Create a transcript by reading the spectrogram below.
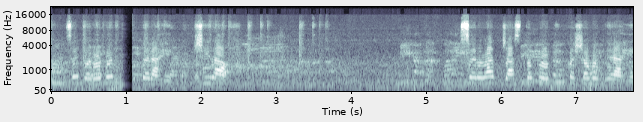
तुमचं बरोबर उत्तर आहे. जिराफ सर्वात जास्त प्रोटीन कशामध्ये आहे?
